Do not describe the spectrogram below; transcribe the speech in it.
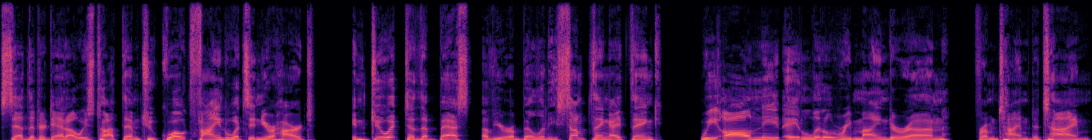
said that her dad always taught them to, quote, find what's in your heart and do it to the best of your ability. Something I think we all need a little reminder on from time to time.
